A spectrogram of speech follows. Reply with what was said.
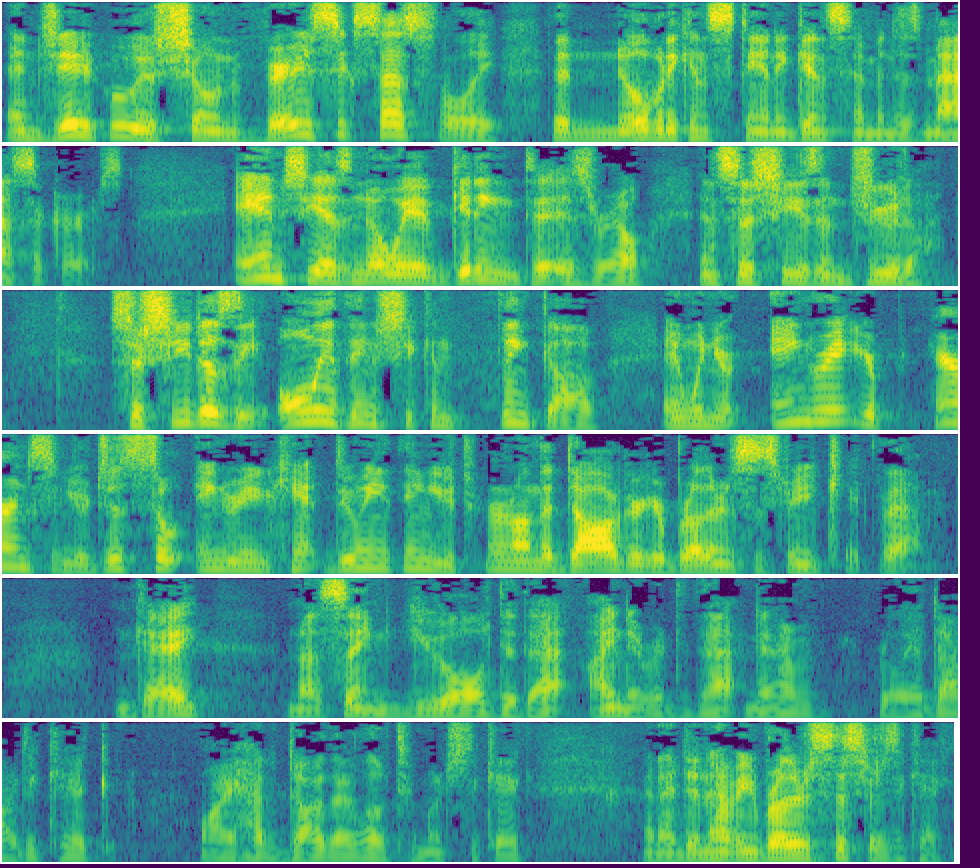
And Jehu has shown very successfully that nobody can stand against him in his massacres. And she has no way of getting to Israel, and so she's in Judah. So she does the only thing she can think of. And when you're angry at your parents and you're just so angry you can't do anything, you turn on the dog or your brother and sister and you kick them. Okay? I'm not saying you all did that. I never did that. I didn't have really a dog to kick. Well, I had a dog that I loved too much to kick. And I didn't have any brothers or sisters to kick.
